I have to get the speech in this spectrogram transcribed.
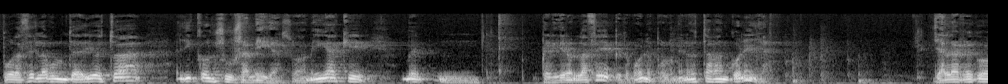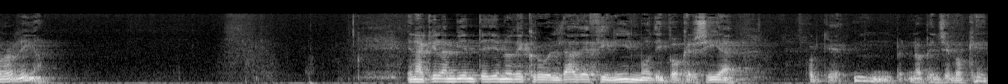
por hacer la voluntad de Dios. Estaba allí con sus amigas, sus amigas que mm, perdieron la fe, pero bueno, por lo menos estaban con ella. Ya la recorrerían. en aquel ambiente lleno de crueldad, de cinismo, de hipocresía, porque mm, no pensemos que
